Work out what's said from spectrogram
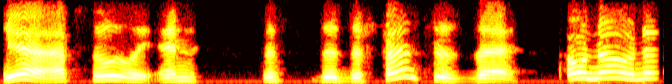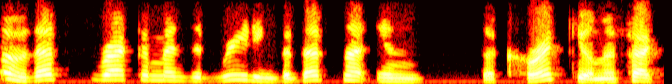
Yeah, absolutely. And the the defense is that, oh no, no, that's recommended reading, but that's not in the curriculum. In fact,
